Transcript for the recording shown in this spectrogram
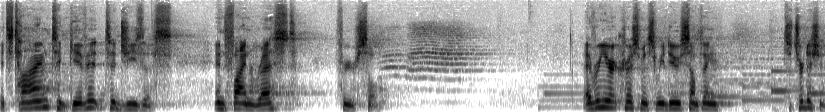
It's time to give it to Jesus and find rest for your soul. Every year at Christmas, we do something, it's a tradition.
